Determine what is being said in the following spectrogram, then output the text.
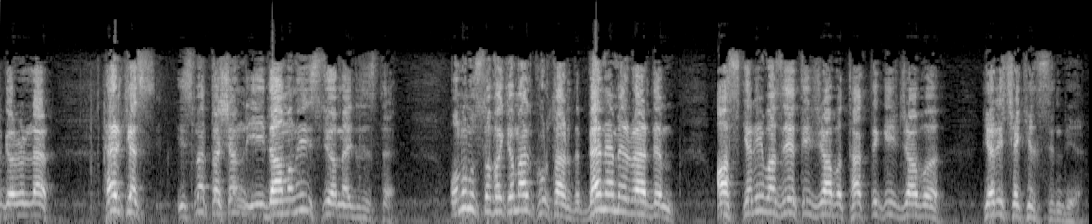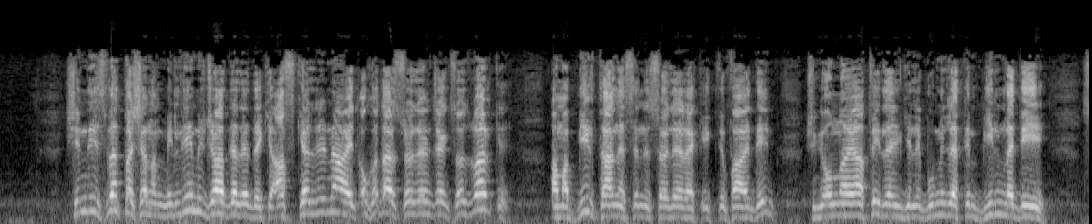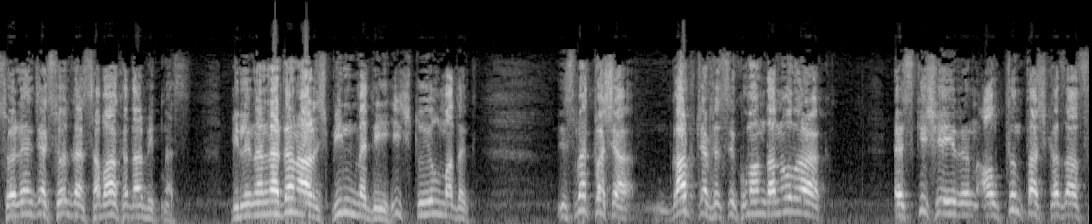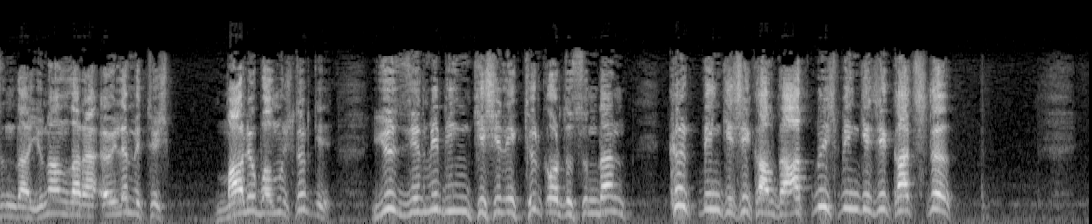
insanlar görürler. Herkes İsmet Paşa'nın idamını istiyor mecliste. Onu Mustafa Kemal kurtardı. Ben emir verdim. Askeri vaziyet icabı, taktik icabı geri çekilsin diye. Şimdi İsmet Paşa'nın milli mücadeledeki askerliğine ait o kadar söylenecek söz var ki. Ama bir tanesini söyleyerek iktifa edeyim. Çünkü onun hayatıyla ilgili bu milletin bilmediği söylenecek sözler sabaha kadar bitmez. Bilinenlerden hariç bilmediği, hiç duyulmadık. İsmet Paşa Garp Cephesi kumandanı olarak Eskişehir'in Altıntaş kazasında Yunanlara öyle müthiş mağlup olmuştur ki 120 bin kişilik Türk ordusundan 40 bin kişi kaldı. 60 bin kişi kaçtı.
